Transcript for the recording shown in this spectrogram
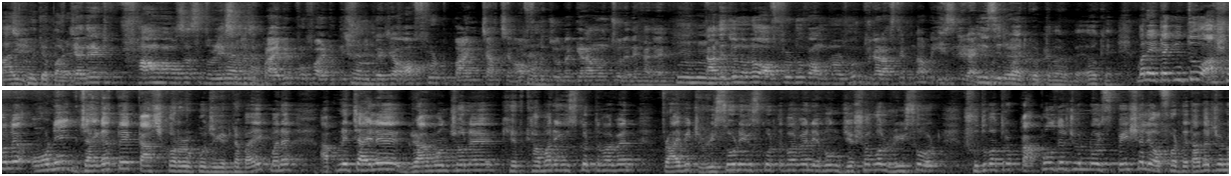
বাইক হইতে পারে। যাদের একটু ফার্ম হাউস আছে তো রেস্ট হ্যাঁ, আছে হ্যাঁ। প্রাইভেট প্রপার্টিতে শুরু হ্যাঁ, করে যে অফ রোড বাইক চাচ্ছেন অফ রোডের জন্য গ্রাম অঞ্চলে দেখা যায়। তাদের জন্য হলো অফ রোড হোক অন রোড হোক দুইটা রাস্তায় কিন্তু আপনি ইজিলি রাইড ইজিলি রাইড করতে পারবে ওকে মানে এটা কিন্তু আসলে অনেক জায়গাতে কাজ করার উপযোগী একটা বাইক মানে আপনি চাইলে গ্রাম অঞ্চলে ক্ষেত খামারে ইউজ করতে পারবেন প্রাইভেট রিসোর্ট ইউজ করতে পারবেন এবং যে সকল রিসোর্ট শুধুমাত্র কাপলদের জন্য স্পেশালি অফার দেয় তাদের জন্য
